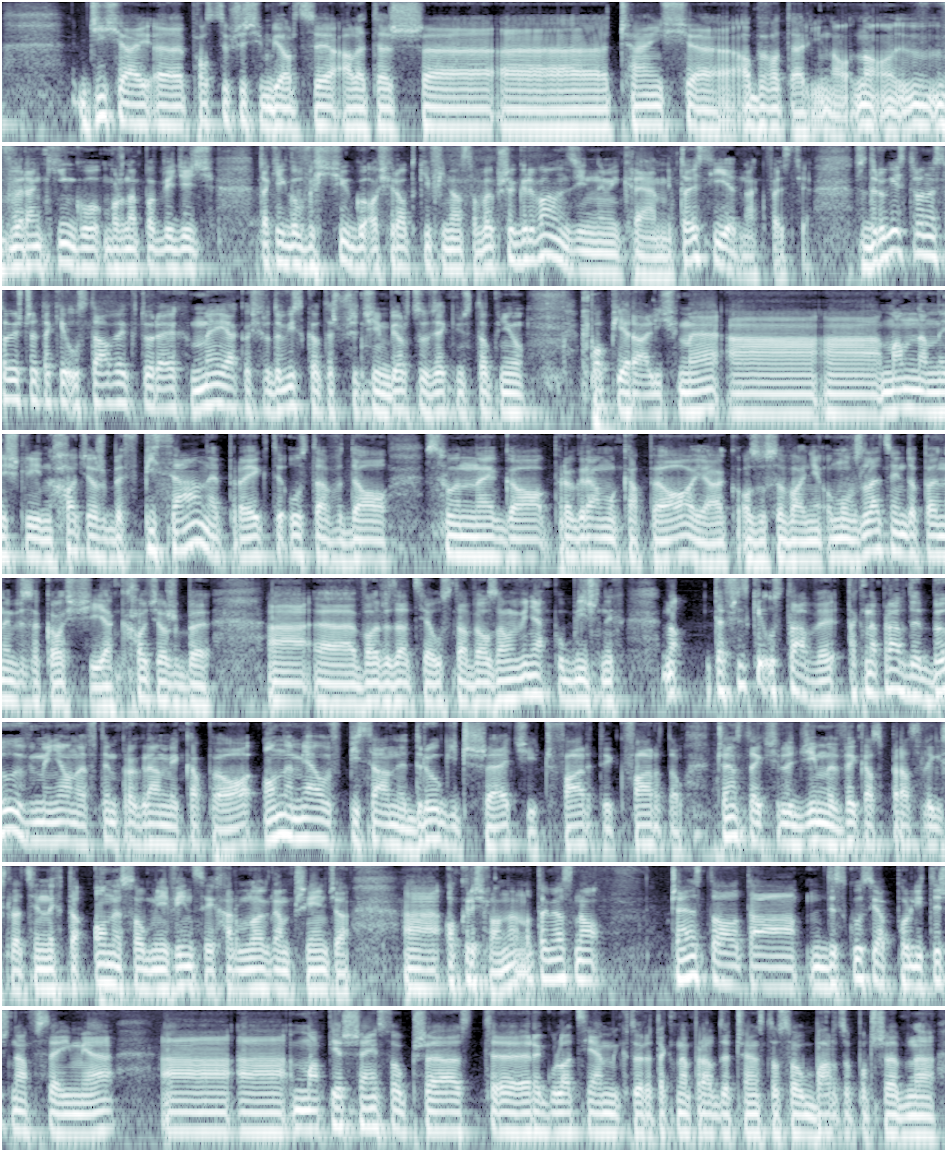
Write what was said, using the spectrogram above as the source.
dzisiaj e, polscy przedsiębiorcy, ale też e, e, część obywateli, no, no, w rankingu, można powiedzieć, takiego wyścigu o środki finansowe przegrywają z innymi krajami. To jest jedna kwestia. Z drugiej strony są jeszcze takie ustawy, których my jako środowisko też przedsiębiorców w jakimś stopniu popieraliśmy, a, a mam na myśli no, chociażby wpisane projekty ustaw do słynnego programu KPO, jak ozusowanie umów zleceń do pełnej wysokości, jak chociażby a, e, waloryzacja ustawy o zamówieniach publicznych. No, te wszystkie ustawy tak naprawdę były wymienione w tym programie KPO. One miały wpisany drugi, trzeci, czwarty kwartał. Często jak śledzimy wykaz prac legislacyjnych, to one są mniej więcej harmonogram przyjęcia e, określone. Natomiast no, często ta dyskusja polityczna w Sejmie a, a ma pierwszeństwo przed e, regulacjami, które tak naprawdę często są bardzo potrzebne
